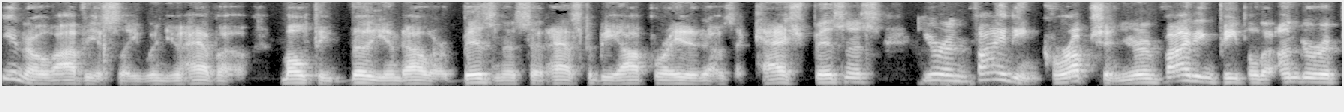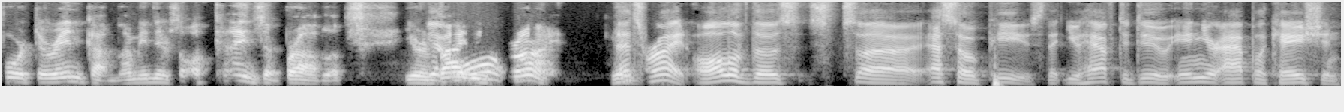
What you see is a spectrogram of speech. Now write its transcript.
you know, obviously, when you have a multi billion dollar business that has to be operated as a cash business, you're inviting corruption. You're inviting people to underreport their income. I mean, there's all kinds of problems. You're yeah, inviting crime. That's right. All of those uh, SOPs that you have to do in your application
